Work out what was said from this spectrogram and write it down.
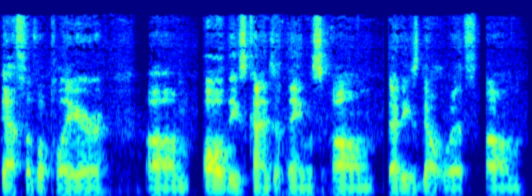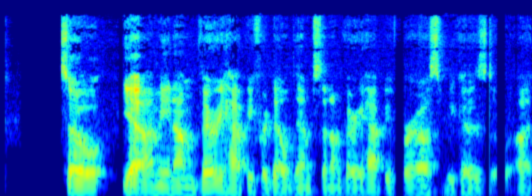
death of a player, um, all these kinds of things um, that he's dealt with. So yeah, I mean, I'm very happy for Dell Demps, and I'm very happy for us because uh,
